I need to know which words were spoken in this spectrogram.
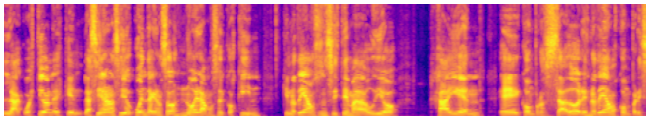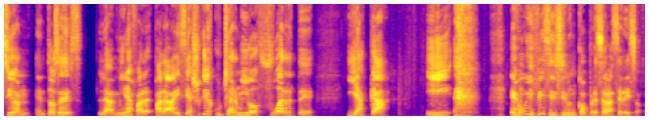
la cuestión es que la señora no se dio cuenta que nosotros no éramos el cosquín, que no teníamos un sistema de audio high-end eh, con procesadores, no teníamos compresión. Entonces la mina paraba y decía, yo quiero escuchar mi voz fuerte. Y acá. Y es muy difícil sin un compresor hacer eso.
